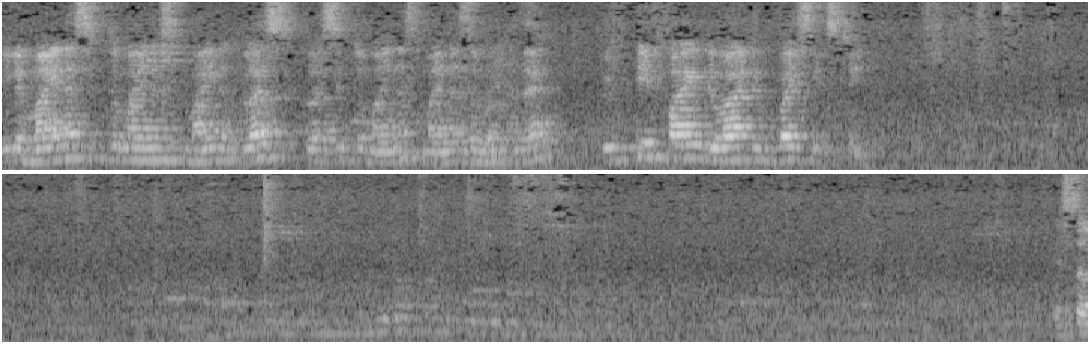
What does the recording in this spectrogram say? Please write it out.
ಇಲ್ಲಿ minus into minus minus plus plus into minus minus ಬರುತ್ತೆ fifty five divided by sixty ಎಷ್ಟು.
